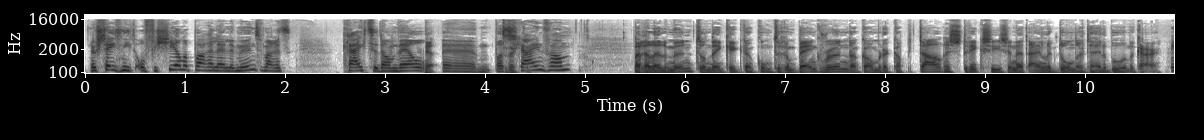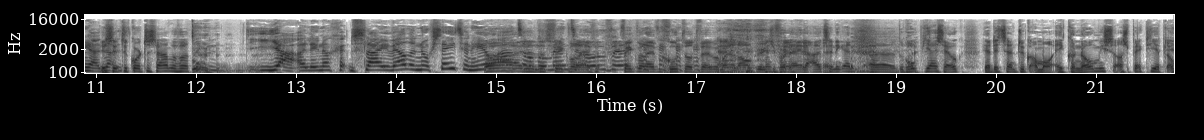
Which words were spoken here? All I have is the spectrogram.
Nog steeds niet officiële parallele munt, maar het krijgt er dan wel Ja. eh, wat schijn van. Parallele munt, dan denk ik, dan komt er een bankrun, dan komen er kapitaalrestricties en uiteindelijk dondert de hele boel in elkaar. Ja, Is nou, dit de korte samenvatting? Ja, alleen nog sla je wel er nog steeds een heel Ah, aantal dat vind ik, momenten wel even, over. vind ik wel even goed, want we hebben maar een half uurtje voor de hele uitzending. En eh, Rob, jij zei ook, ja, dit zijn natuurlijk allemaal economische aspecten. Je hebt ook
